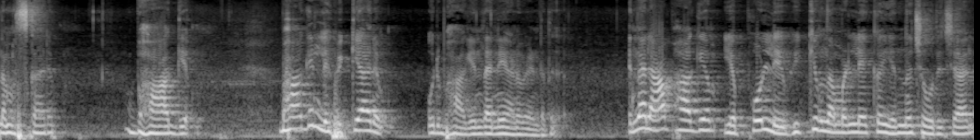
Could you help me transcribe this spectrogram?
നമസ്കാരം. ഭാഗ്യം. ഭാഗ്യം ലഭിക്കാനും ഒരു ഭാഗ്യം തന്നെയാണ് വേണ്ടത്. എന്നാൽ ആ ഭാഗ്യം എപ്പോൾ ലഭിക്കും നമ്മളിലേക്ക് എന്ന് ചോദിച്ചാൽ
